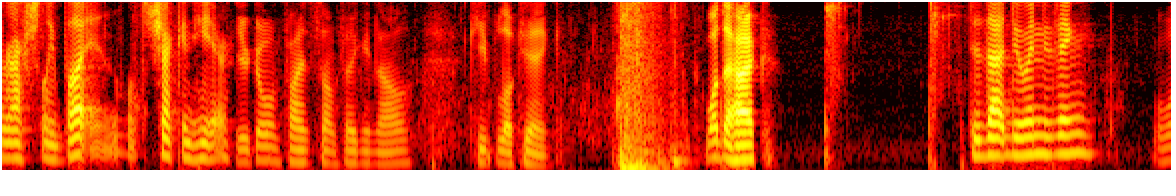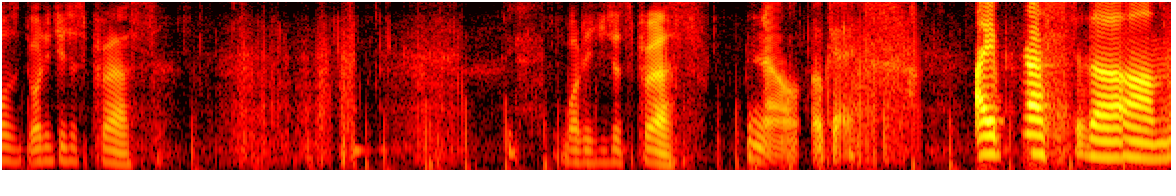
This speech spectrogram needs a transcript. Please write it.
are actually buttons. Let's check in here. You go and find something, and I'll keep looking. What the heck? Did that do anything? What was? What did you just press? What did you just press? No. Okay. I pressed the um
